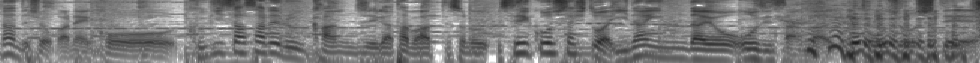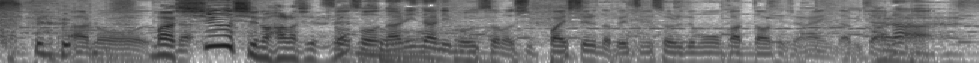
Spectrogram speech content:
なんでしょうかね、こう、釘刺される感じが多分あって、その、成功した人はいないんだよ、王子さんが登場して、あの、まあな終始の話だよね。そうそう、の何々もその失敗してるんだ、別にそれで儲かったわけじゃないんだ、みたいな、はい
